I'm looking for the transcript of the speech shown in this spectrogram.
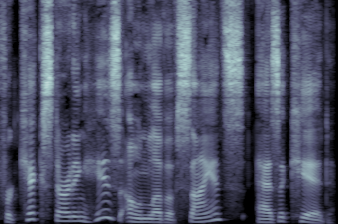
for kickstarting his own love of science as a kid.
